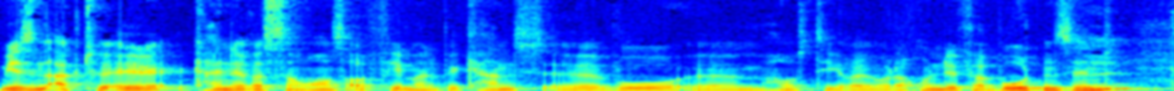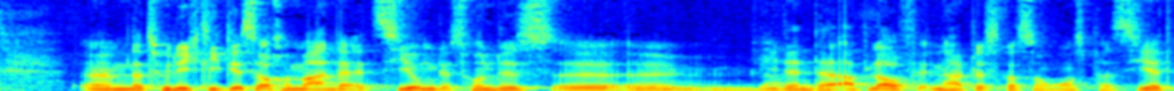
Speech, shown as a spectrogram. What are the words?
Mir sind aktuell keine Restaurants auf Fehmarn bekannt, äh, wo ähm, Haustiere oder Hunde verboten sind. Mhm. Ähm, natürlich liegt es auch immer an der Erziehung des Hundes, äh, äh wie denn der Ablauf innerhalb des Restaurants passiert.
